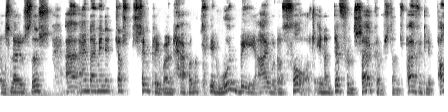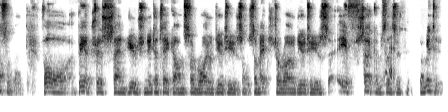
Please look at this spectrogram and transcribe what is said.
Wales knows this, uh, and I mean, it just simply won't happen. It would be, I would have thought, in a different circumstance, perfectly possible for Beatrice and Eugenie to take on some royal duties or some extra royal duties if circumstances yes. permitted.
